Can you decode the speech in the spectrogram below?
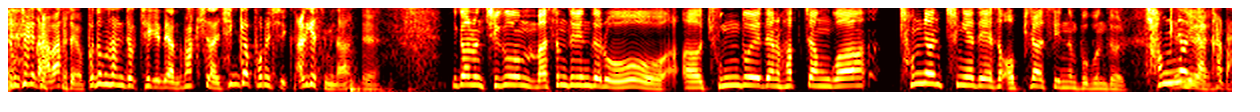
정책은 알았어요. 부동산 정책에 대한 확실한 싱가포르식 알겠습니다. 네. 그러니까는 지금 말씀드린 대로 어, 중도에 대한 확장과 청년층에 대해서 어필할 수 있는 부분들. 청년 예, 약하다.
